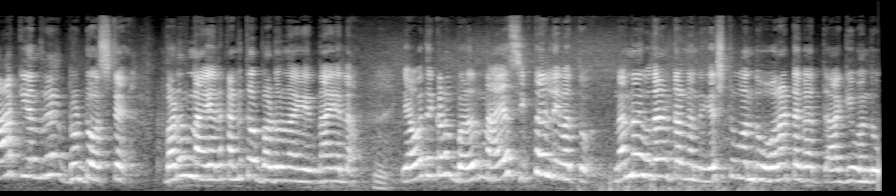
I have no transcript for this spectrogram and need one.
ಕಾಕಿ ಅಂದ್ರೆ ದುಡ್ಡು ಅಷ್ಟೇ. ಬಡವ್ರ ನಾಯಿ ಎಲ್ಲ ಖಂಡಿತ ಬಡವ್ರ ನಾಯಿ ನಾಯಿ ಎಲ್ಲ ಯಾವುದೇ ಕಡೆ ಬಡವ್ರ ನಾಯ ಸಿಗ್ತಾ ಇಲ್ಲ ಇವತ್ತು. ನನ್ನ ಉದಾಹರಣೆ ನನಗೆ ಎಷ್ಟು ಒಂದು ಹೋರಾಟಗಾರ ಆಗಿ ಒಂದು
